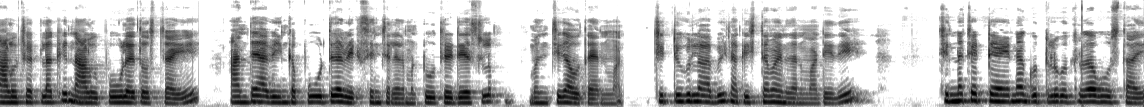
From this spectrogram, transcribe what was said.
నాలుగు చెట్లకి నాలుగు పువ్వులు అయితే వస్తాయి. అంటే అవి ఇంకా పూర్తిగా వికసించలేదు అన్నమాట. టూ త్రీ డేస్లో మంచిగా అవుతాయి అన్నమాట చిట్టి గులాబీ నాకు ఇష్టమైనది అనమాట ఇది. చిన్న చెట్టు అయినా గుత్తులు గుత్తులుగా పూస్తాయి.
